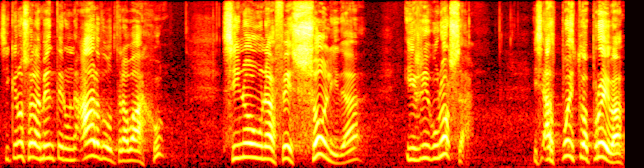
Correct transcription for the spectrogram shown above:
Así que no solamente en un arduo trabajo, sino una fe sólida y rigurosa. Y has puesto a prueba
